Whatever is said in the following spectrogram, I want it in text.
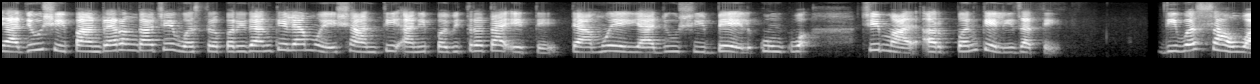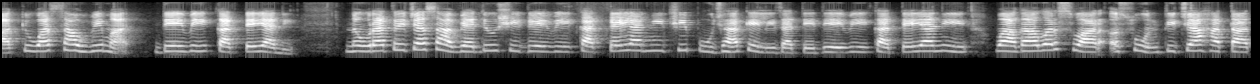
या दिवशी पांढऱ्या रंगाचे वस्त्र परिधान केल्यामुळे शांती आणि पवित्रता येते. त्यामुळे या दिवशी बेल कुंकवाची माळ अर्पण केली जाते. दिवस सहावा किंवा सहावी माळ देवी कात्यायनी. नवरात्रीच्या सहाव्या दिवशी देवी कात्यायनीची पूजा केली जाते. देवी कात्यायनी वाघावर स्वार असून तिच्या हातात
